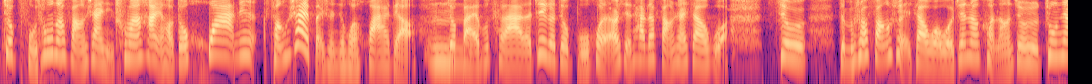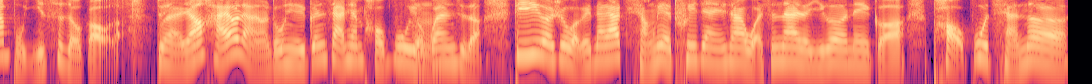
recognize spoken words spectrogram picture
就普通的防晒你出完汗以后都花，那防晒本身就会花掉，就白不呲啦的，这个就不会，而且它的防晒效果就怎么说防水效果，我真的可能就是中间补一次就够了。对，然后还有两样东西跟夏天跑步有关系的。第一个是我给大家强烈推荐一下我现在的一个那个跑步前的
